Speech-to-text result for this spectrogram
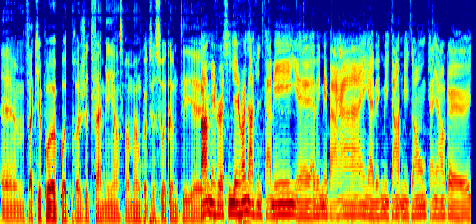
Euh, fait qu'il n'y a pas, pas de projet de famille en ce moment ou quoi que ce soit comme t'es... euh, Ah, mais je suis déjà dans une famille euh, avec mes parents, avec mes tantes, mes oncles. Alors, euh,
